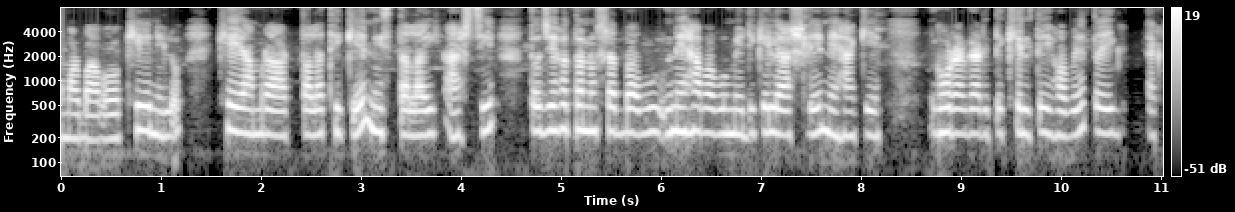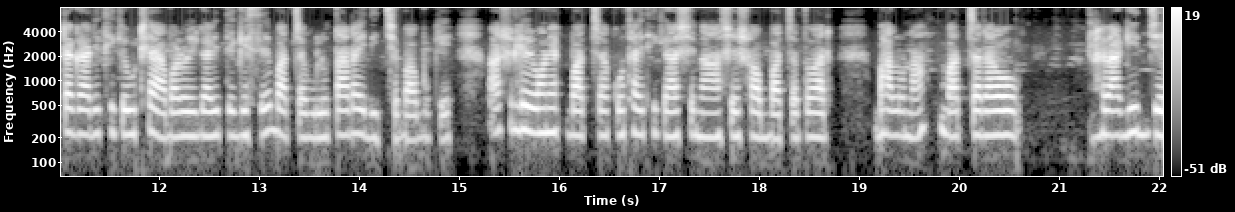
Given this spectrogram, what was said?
আমার বাবাও খেয়ে নিল। খেয়ে আমরা আটতলা থেকে নিচতলায় আসছি। তো যেহেতু নুসরাত বাবু, নেহা বাবু মেডিকেলে আসলে, নেহাকে ঘোড়ার গাড়িতে খেলতেই হবে। তো এই একটা গাড়ি থেকে উঠে আবার ওই গাড়িতে গেছে, বাচ্চাগুলো তারাই দিচ্ছে বাবুকে। আসলে অনেক বাচ্চা কোথায় থেকে আসে না আসে, সব বাচ্চা তো আর ভালো না। বাচ্চারাও রাগির যে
